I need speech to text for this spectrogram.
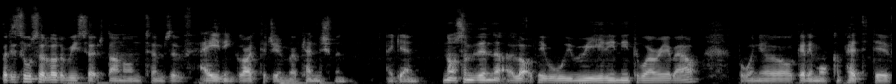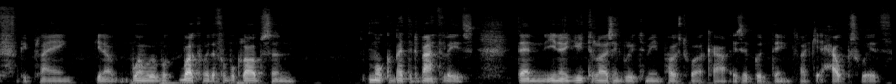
but it's also a lot of research done on terms of aiding glycogen replenishment. Again, not something that a lot of people we really need to worry about. But when you're getting more competitive, be playing, you know, when we're working with the football clubs and more competitive athletes, then you know utilizing glutamine post workout is a good thing. Like it helps with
